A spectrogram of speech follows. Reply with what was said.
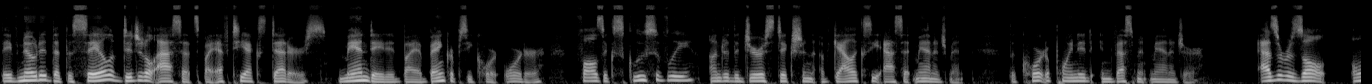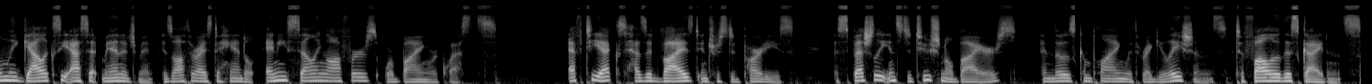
They've noted that the sale of digital assets by FTX debtors, mandated by a bankruptcy court order, falls exclusively under the jurisdiction of Galaxy Asset Management, the court appointed investment manager. As a result, only Galaxy Asset Management is authorized to handle any selling offers or buying requests. FTX has advised interested parties, especially institutional buyers and those complying with regulations, to follow this guidance.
